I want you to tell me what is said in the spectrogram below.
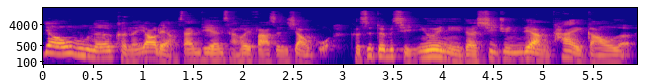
药物呢可能要两三天才会发生效果。可是对不起，因为你的细菌量太高了，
